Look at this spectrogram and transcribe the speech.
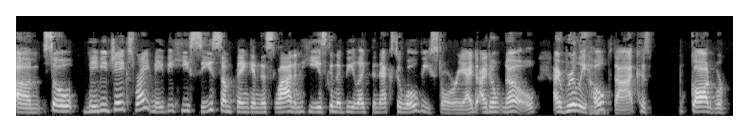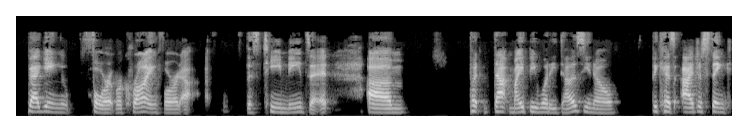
Um, so maybe Jake's right. Maybe he sees something in this lad, and he's going to be like the next Iwobi story. I, I don't know. I really Mhm. hope that because God, we're begging for it. We're crying for it. Uh, this team needs it. Um, but that might be what he does, you know, because I just think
